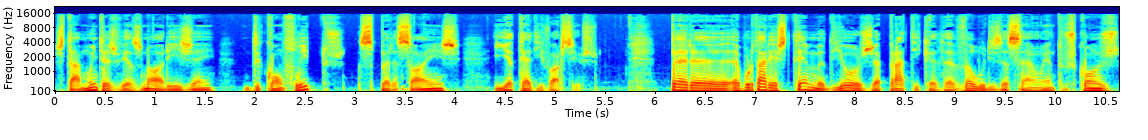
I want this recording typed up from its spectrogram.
está muitas vezes na origem de conflitos, separações e até divórcios. Para abordar este tema de hoje, a prática da valorização entre os cônjuges,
